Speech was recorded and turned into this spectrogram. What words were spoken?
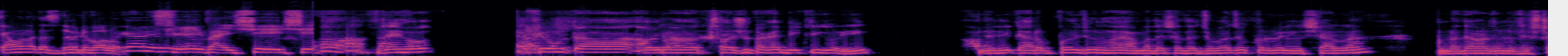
কেমন লাগছে তুমি বলো? সেই ভাই সেই সেই। যাই হোক পারফিউমটা আমরা ছয়শো টাকায় বিক্রি করি। যদি কারও প্রয়োজন হয় আমাদের সাথে যোগাযোগ করবেন ইনশাআল্লাহ। আমরা দেওয়ার জন্য চেষ্টা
